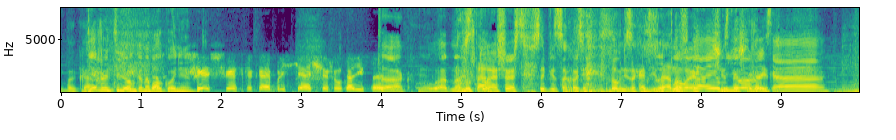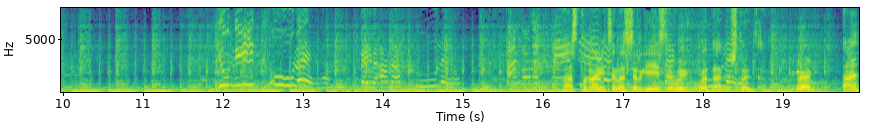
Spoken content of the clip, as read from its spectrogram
Быка. Держит теленка на балконе. Шесть, шесть какая блестящая, шелковистая. Так, ну ладно, ну Старая что, шерсть сыпется, хоть в дом не заходи. Да, новая запускаем чистая шелковистая. ежика. Остановите нас, Сергей, если вы угадали, что это. Играем. А?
